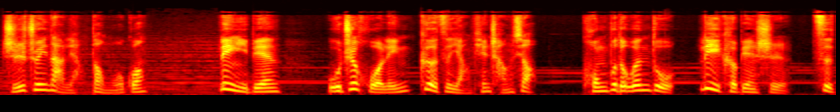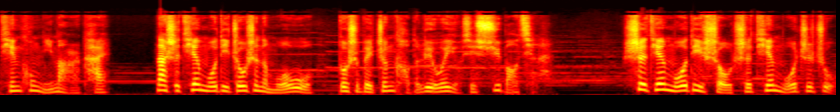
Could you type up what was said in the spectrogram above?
直追那两道魔光。另一边，五只火灵各自仰天长啸，恐怖的温度立刻便是自天空弥漫而开。那是天魔帝周身的魔物，都是被蒸烤的略微有些虚薄起来。是天魔帝手持天魔之柱，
